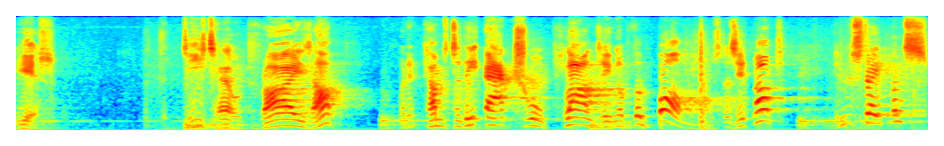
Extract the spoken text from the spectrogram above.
yes. But The detail dries up when it comes to the actual planting of the bombs, does it not? In the statements?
